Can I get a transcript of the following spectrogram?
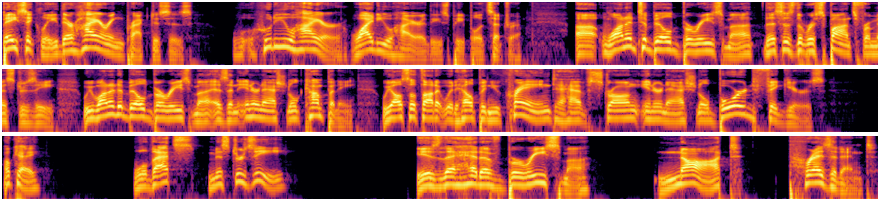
basically, their hiring practices. Who do you hire? Why do you hire these people, etc. Uh, wanted to build Burisma. This is the response from Mr. Z. We wanted to build Burisma as an international company. We also thought it would help in Ukraine to have strong international board figures. Okay. Well, that's Mr. Z is the head of Burisma, not president.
